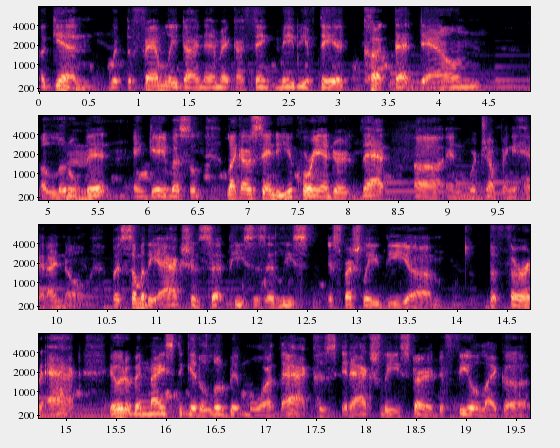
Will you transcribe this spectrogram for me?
again with the family dynamic, I think maybe if they had cut that down a little Mhm. bit and gave us a, like I was saying to you, Coriander, that uh, and we're jumping ahead, I know, but some of the action set pieces, at least, especially the um, the third act, it would have been nice to get a little bit more of that because it actually started to feel like a,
